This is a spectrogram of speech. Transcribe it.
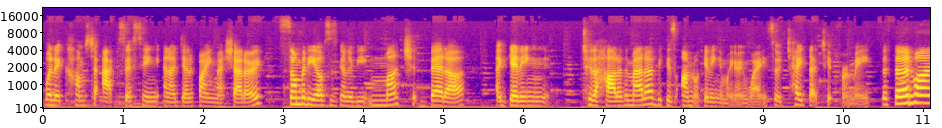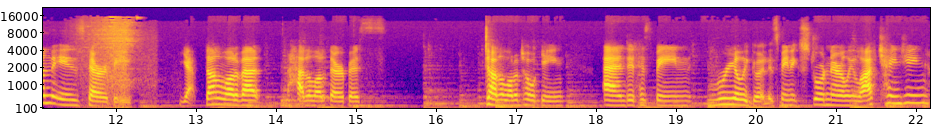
when it comes to accessing and identifying my shadow. Somebody else is going to be much better at getting to the heart of the matter because I'm not getting in my own way. So take that tip from me. The third one is therapy. Yeah, done a lot of that, had a lot of therapists, done a lot of talking, and it has been really good. It's been extraordinarily life changing.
